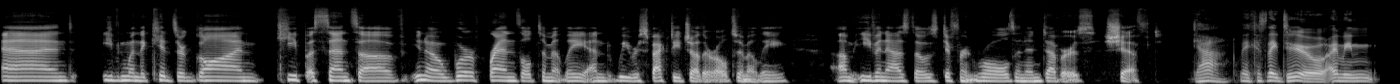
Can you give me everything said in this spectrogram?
And even when the kids are gone, keep a sense of, you know, we're friends ultimately and we respect each other ultimately, um, even as those different roles and endeavors shift. Yeah, because they do. I mean,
